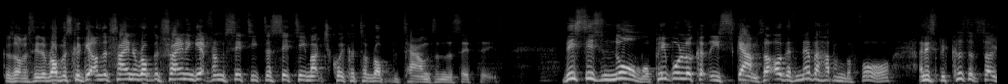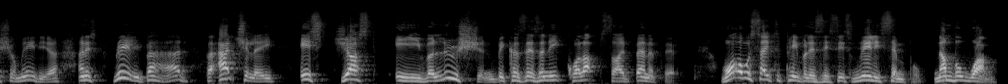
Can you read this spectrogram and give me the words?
Because obviously the robbers could get on the train and rob the train and get from city to city much quicker to rob the towns and the cities. This is normal. People look at these scams like, oh, they've never happened before. And it's because of social media and it's really bad. But actually, it's just evolution because there's an equal upside benefit. What I will say to people is this it's really simple. Number one,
